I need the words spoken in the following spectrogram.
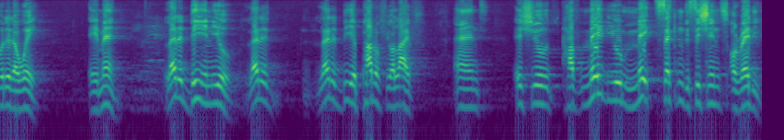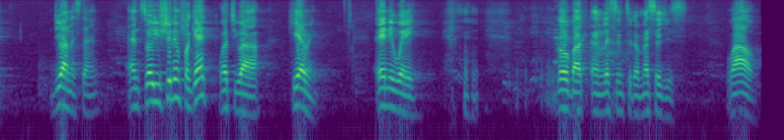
put it away. Amen. Let it be in you. Let it, let it be a part of your life. And it should have made you make certain decisions already. Do you understand? And so you shouldn't forget what you are hearing. Anyway, go back and listen to the messages. Wow.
